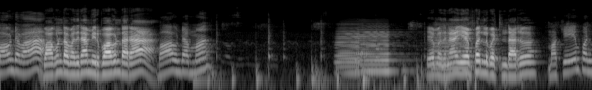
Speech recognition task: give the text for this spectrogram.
బాగుండవా? బాగుండా వదిన మీరు బాగుండారా? బాగుండమ్మా. ఏం వదిన ఏం పనులు పట్టిండారు? మాకేం పని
